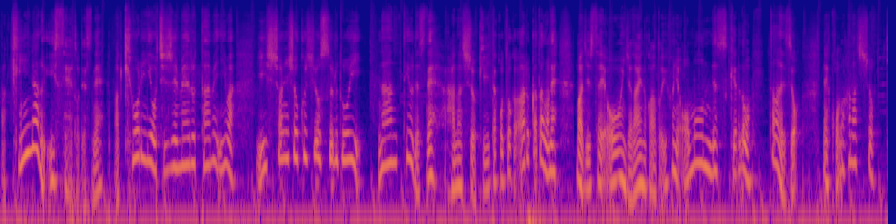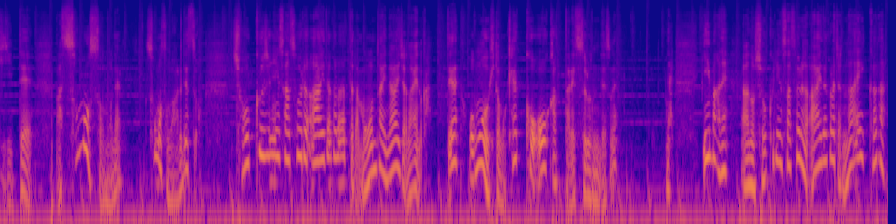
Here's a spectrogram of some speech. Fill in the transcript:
まあ、気になる異性とですね、ま距離を縮めるためには一緒に食事をするといいなんていうですね、話を聞いたことがある方もね、まあ実際多いんじゃないのかなというふうに思うんですけれども、ただですよ、ね、この話を聞いて、まあ、そもそもね、そもそもあれですよ、食事に誘える間柄だったら問題ないじゃないのかって、ね、思う人も結構多かったりするんですね。ね今ね、あの食事に誘えるの間柄じゃないから、ね、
